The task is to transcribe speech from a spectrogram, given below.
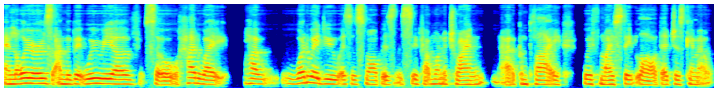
and lawyers i'm a bit weary of so how do i how what do i do as a small business if i want to try and uh, comply with my state law that just came out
